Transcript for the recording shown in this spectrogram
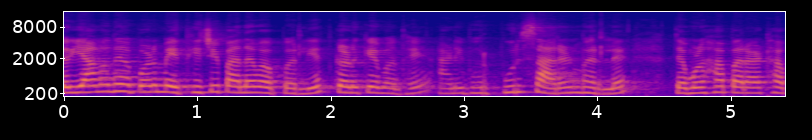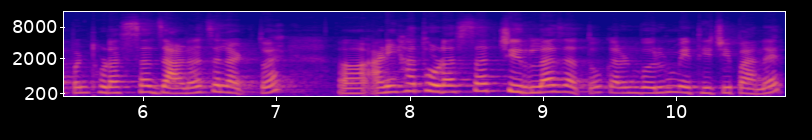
तर यामध्ये आपण मेथीची पानं वापरली आहेत कणकेमध्ये आणि भरपूर सारण भरलं आहे त्यामुळे हा पराठा आपण थोडासा जाडच लाटतो आहे आणि हा थोडासा चिरला जातो कारण वरून मेथीची पानं आहेत.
